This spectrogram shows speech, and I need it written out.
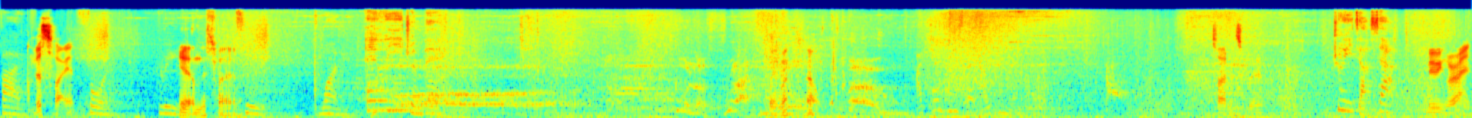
Five, On this fight. four, three, Yeah, on this fight. two, one. A O E 准备， Wait, what? No. I can't use that item yet. Tight and square. 注意脚下， Moving right.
